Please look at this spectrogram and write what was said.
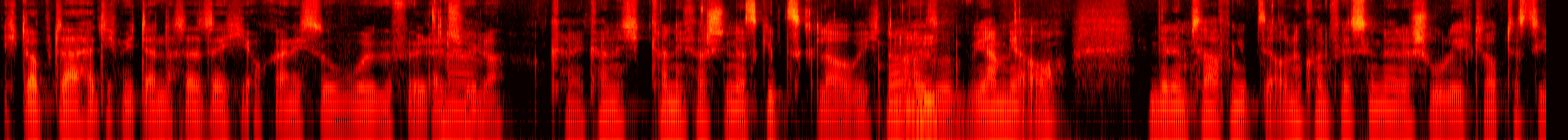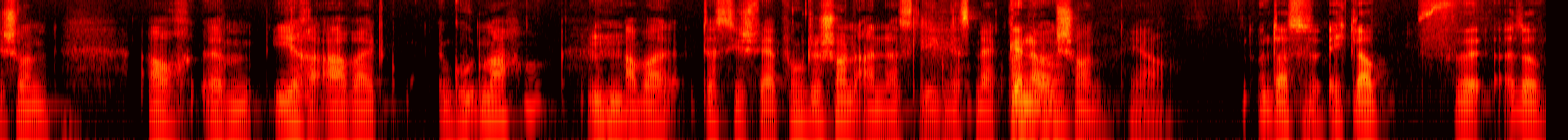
ich glaube, da hätte ich mich dann tatsächlich auch gar nicht so wohl gefühlt als ja, Schüler. Okay, kann ich, kann ich verstehen, das gibt es, glaube ich. Ne? Mhm. Also wir haben ja auch, in Wilhelmshaven gibt es ja auch eine konfessionelle Schule. Ich glaube, dass die schon auch ähm, ihre Arbeit gut machen, mhm. aber dass die Schwerpunkte schon anders liegen. Das merkt man genau. schon, ja. Und das, ich glaube, also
